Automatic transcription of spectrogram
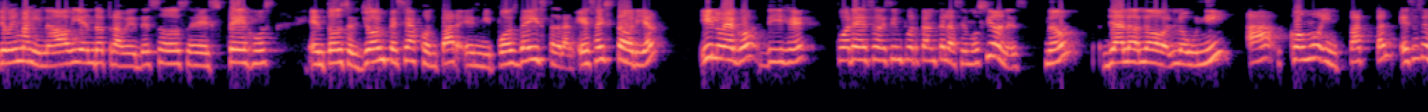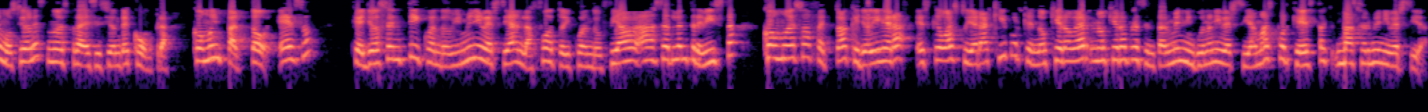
yo me imaginaba viendo a través de esos eh, espejos. Entonces yo empecé a contar en mi post de Instagram esa historia y luego dije, por eso es importante las emociones, ¿no? Ya lo, uní a cómo impactan esas emociones nuestra decisión de compra. ¿Cómo impactó eso que yo sentí cuando vi mi universidad en la foto y cuando fui a, hacer la entrevista? ¿Cómo eso afectó a que yo dijera, es que voy a estudiar aquí porque no quiero ver, no quiero presentarme en ninguna universidad más porque esta va a ser mi universidad?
